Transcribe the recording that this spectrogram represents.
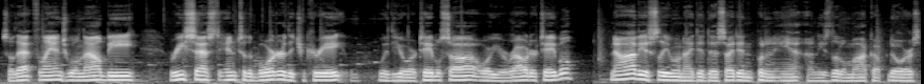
So that flange will now be recessed into the border that you create with your table saw or your router table. Now obviously when I did this I didn't put an ant on these little mock-up doors.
